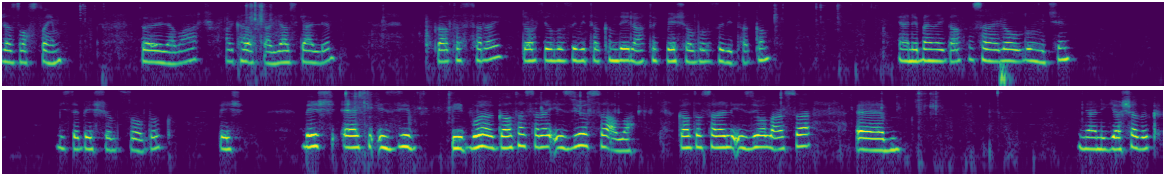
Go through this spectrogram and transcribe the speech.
Biraz hastayım. Böyle var. Arkadaşlar yaz geldi. Galatasaray 4 yıldızlı bir takım değil artık 5 yıldızlı bir takım. Yani ben de Galatasaraylı olduğum için biz de 5 yıldız olduk. 5 5 eğer ki izi bir bu Galatasaray izliyorsa Allah Galatasaraylı izliyorlarsa e, yani yaşadık.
